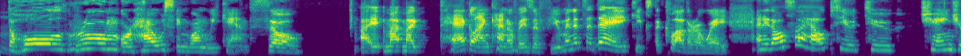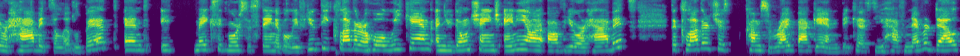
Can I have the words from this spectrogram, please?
hmm. the whole room or house in one weekend. So I my, my tagline kind of is a few minutes a day keeps the clutter away. And it also helps you to change your habits a little bit and it makes it more sustainable. If you declutter a whole weekend and you don't change any of your habits, the clutter just comes right back in because you have never dealt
